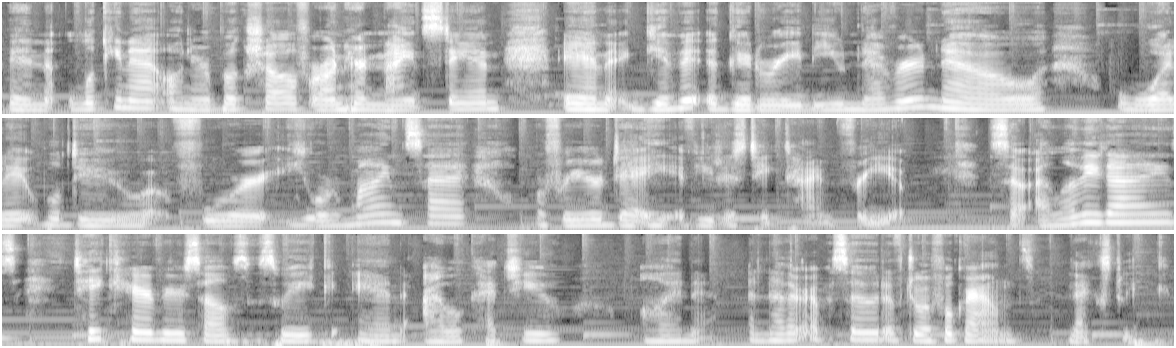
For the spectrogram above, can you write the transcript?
been looking at on your bookshelf or on your nightstand and give it a good read. You never know what it will do for your mindset or for your day if you just take time for you. So I love you guys. Take care of yourselves this week, and I will catch you on another episode of Joyful Grounds next week.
